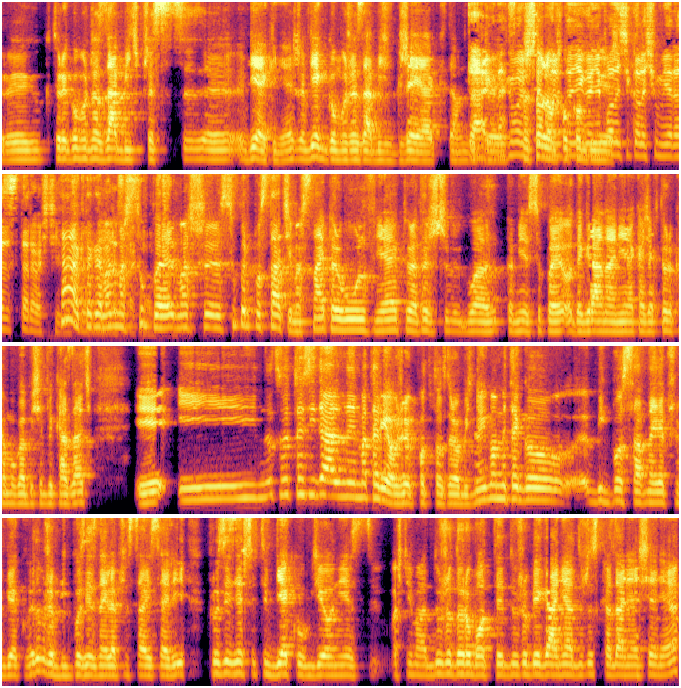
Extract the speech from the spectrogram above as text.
który, którego można zabić przez e, wiek, nie? Że wiek go może zabić w grze, jak tam tak, tak, z konsolą do niego nie podejść i koleś umiera ze starości. Tak, tak, masz, masz super, masz super postacie, masz Sniper Wolf, nie? Która też była pewnie super odegrana, nie? Jakaś aktorka mogłaby się wykazać. I, i no to, to jest idealny materiał, żeby pod to zrobić. No i mamy tego Big Bossa w najlepszym wieku. Wiadomo, że Big Boss jest najlepszy z całej serii, plus jest jeszcze w tym wieku, gdzie on jest, właśnie ma dużo do roboty, dużo biegania, dużo skradania się, nie?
